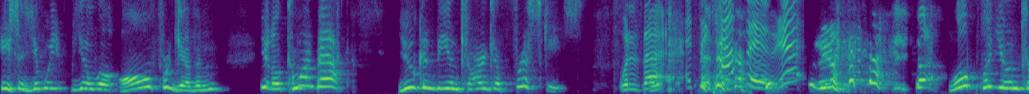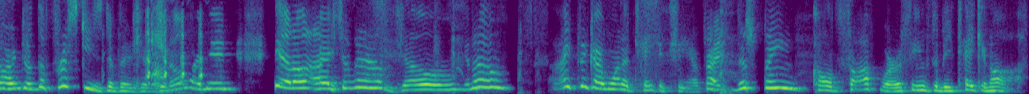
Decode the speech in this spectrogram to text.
He says, you, we, you know, we're all forgiven. You know, come on back. You can be in charge of Friskies. what is that? It's the cat food. we'll put you in charge of the Friskies division. You know, I mean, you know, I said, well, Joe, you know, I think I want to take a chance. I, this thing called software seems to be taking off.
